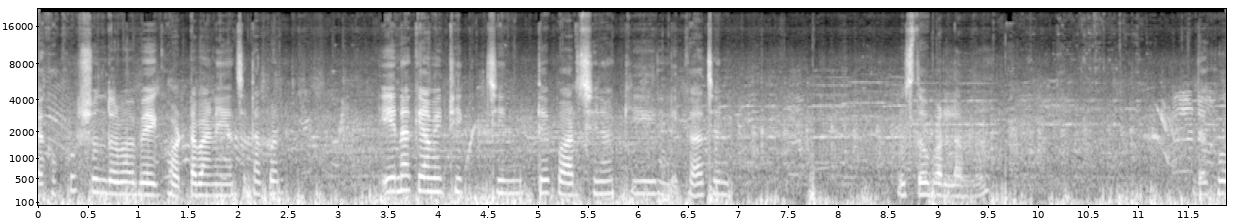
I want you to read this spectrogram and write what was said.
দেখো, খুব সুন্দরভাবে এই ঘরটা বানিয়েছে। তারপর এনাকে আমি ঠিক চিনতে পারছি না কি লেখা আছে। বুঝতেও পারলাম না। দেখো।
